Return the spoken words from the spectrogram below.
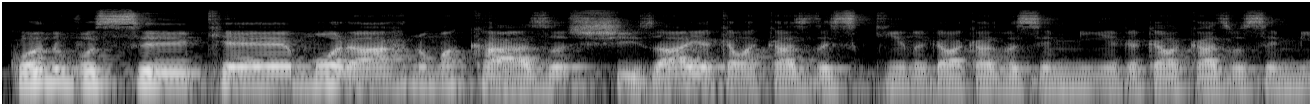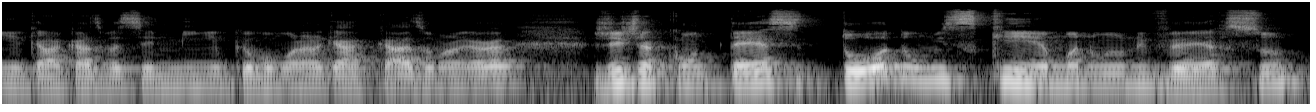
quando você quer morar numa casa X, ai, aquela casa da esquina, aquela casa vai ser minha, aquela casa vai ser minha, aquela casa vai ser minha, porque eu vou morar naquela casa, vou morar naquela casa. Gente, acontece todo um esquema no universo.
